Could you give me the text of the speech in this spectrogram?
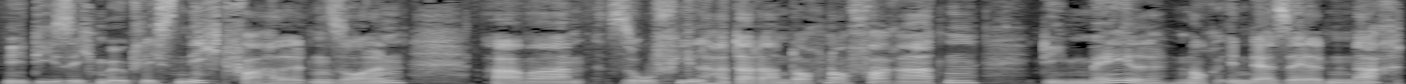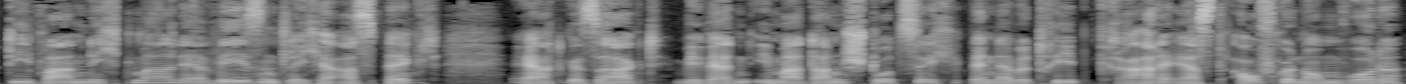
wie die sich möglichst nicht verhalten sollen. Aber so viel hat er dann doch noch verraten. Die Mail noch in derselben Nacht, die war nicht mal der wesentliche Aspekt. Er hat gesagt, wir werden immer dann stutzig, wenn der Betrieb gerade erst aufgenommen wurde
